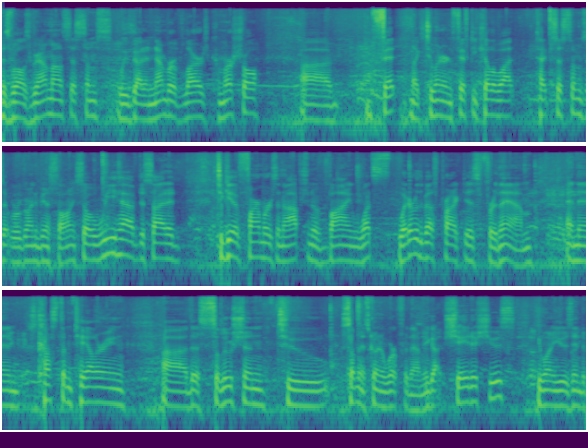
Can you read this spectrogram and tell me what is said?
as well as ground mount systems. We've got a number of large commercial uh, FIT, like 250 kilowatt type systems that we're going to be installing. So we have decided to give farmers an option of buying what's whatever the best product is for them and then custom tailoring uh, the solution to something that's going to work for them. You got shade issues, you want to use into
